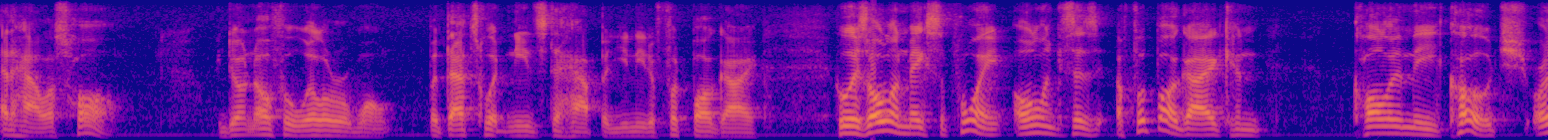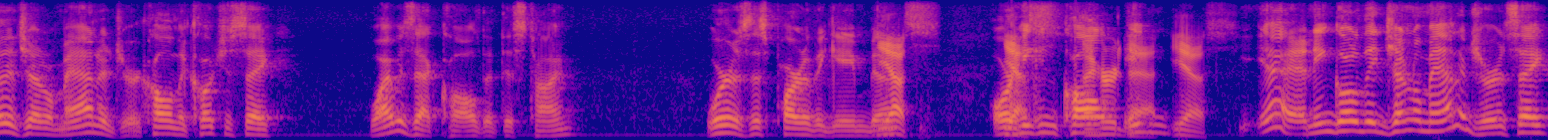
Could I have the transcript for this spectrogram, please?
at Halas Hall. I don't know if it will or won't, but that's what needs to happen. You need a football guy who, as Olin makes the point, Olin says a football guy can call in the coach or the general manager, call in the coach and say, why was that called at this time? Where has this part of the game been? Yes. Or yes. he can call. I heard he that. can- yes. yeah, and he can go to the general manager and say,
